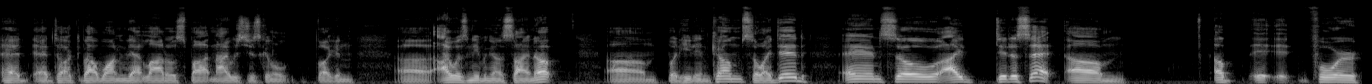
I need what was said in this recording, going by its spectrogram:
had had talked about wanting that lotto spot, and I was just gonna fucking. Uh, I wasn't even gonna sign up, um, but he didn't come, so I did, and so I did a set. Um, a, it, it, for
